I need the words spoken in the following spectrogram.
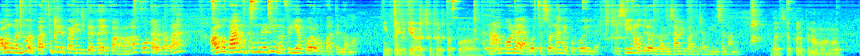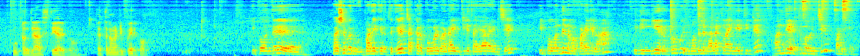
அவங்க வந்து ஒரு பத்து பேர் பதினஞ்சு பேர் தான் இருப்பாங்களாமா? கூட்டம் இருக்காதான் அவங்க பார்க்கறதுக்கு முன்னாடி இவங்க ஃப்ரீயாக போகிறவங்க பார்த்துடலாமா நீ போயிருக்கியா வருஷம் பிறப்பப்போ நான் போகல ஒருத்தர் சொன்னாங்க இப்போ கோயிலில். சீக்கிரம் வந்துட்டு ஒரு பாருங்க சாமி பார்த்துட்டு அப்படின்னு சொன்னாங்க. வருஷ பிறப்பு நம்ம கூட்டம் ஜாஸ்தியாக இருக்கும். எத்தனை வாட்டி போயிருக்கோம்? இப்போ வந்து வருஷப்பருப்பு படைக்கிறதுக்கு சக்கரை பொங்கல் வடை இட்லி தயாராகிடுச்சு இப்போ வந்து நம்ம படைக்கலாம். இது இங்கேயே இருக்கும் போய் முதல்ல விளக்கெல்லாம் ஏற்றிட்டு வந்து எடுத்துன்னு வச்சு படைக்கலாம்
